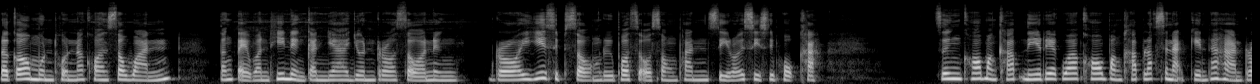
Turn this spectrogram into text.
แล้วก็มณฑลนครสวรรค์ตั้งแต่วันที่ 1 กันยายนรศ122 หรือพศ 2446 ค่ะ ซึ่งข้อบังคับนี้เรียกว่าข้อบังคับลักษณะเกณฑ์ทหารร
